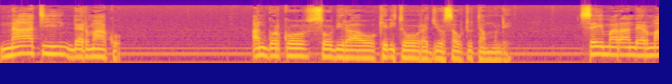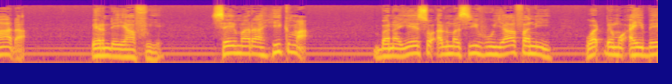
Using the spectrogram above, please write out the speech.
naati nder maako. An gorko sobirawo keɗito radio sawtu tammude sey mara nder maɗa ɓernde yaafuye. Sey mara hikma bana yeeso almasihu yaafani waɗɓe mo aybe.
